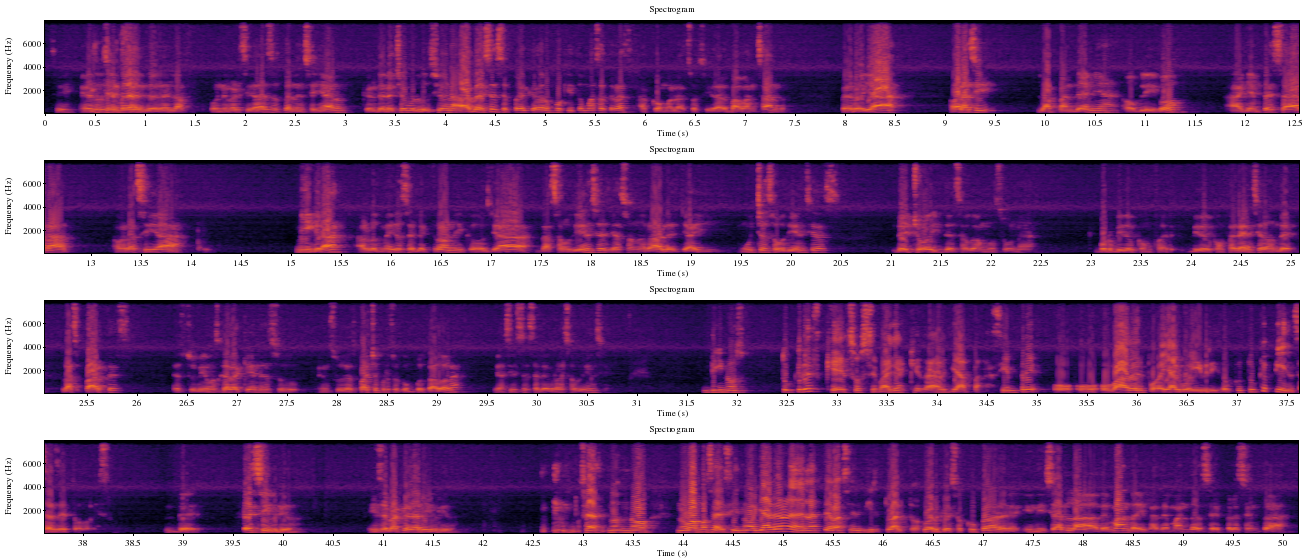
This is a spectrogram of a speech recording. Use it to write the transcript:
¿sí? Eso siempre desde la universidad eso te lo enseñaron, que el derecho evoluciona. A veces se puede quedar un poquito más atrás a como la sociedad va avanzando. Pero ya, ahora sí, la pandemia obligó a ya empezar a, ahora sí, a migrar a los medios electrónicos. Ya las audiencias ya son orales, ya hay muchas audiencias. De hecho, hoy desahogamos una por videoconferencia donde las partes estuvimos cada quien en su, en su despacho por su computadora y así se celebró esa audiencia. Dinos, ¿tú crees que eso se vaya a quedar ya para siempre o, va a haber por ahí algo híbrido? ¿Tú qué piensas de todo eso? De, es híbrido y se va a quedar híbrido. o sea, no, no, no vamos a decir, no, ya de ahora en adelante va a ser virtual todo. Porque se ocupa de iniciar la demanda y la demanda se presenta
